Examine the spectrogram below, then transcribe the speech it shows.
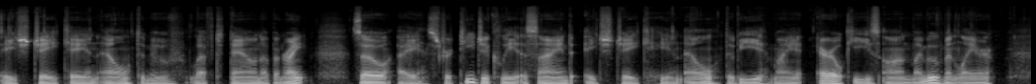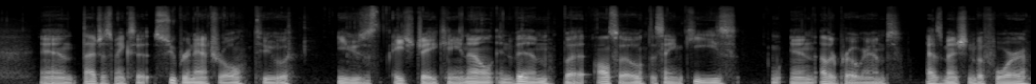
H, J, K, and L to move left, down, up, and right. So I strategically assigned H, J, K, and L to be my arrow keys on my movement layer. And that just makes it super natural to use H, J, K, and L in Vim, but also the same keys in other programs. As mentioned before,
